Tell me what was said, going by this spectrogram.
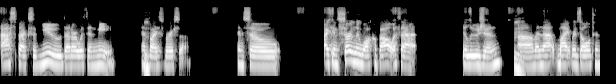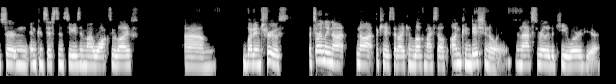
aspects of you that are within me and mm. vice versa. And so I can certainly walk about with that illusion. Mm. Um, and that might result in certain inconsistencies in my walk through life. Um, but in truth, it's certainly not not the case that I can love myself unconditionally. And that's really the key word here.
